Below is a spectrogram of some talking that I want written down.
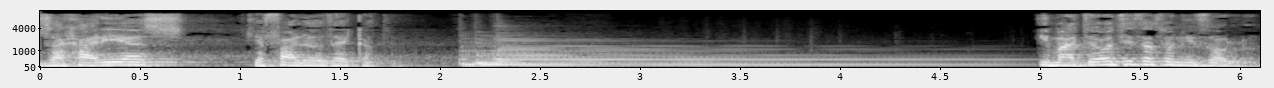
Ζαχαρίας, κεφάλαιο 10 Η ματαιότητα των ειδόλων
